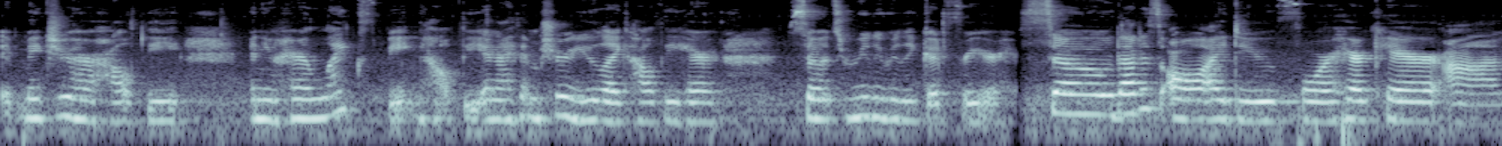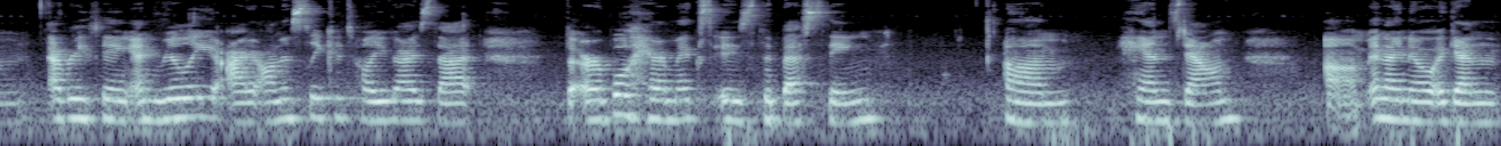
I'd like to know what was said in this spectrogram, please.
it makes your hair healthy and your hair likes being healthy. And I'm sure you like healthy hair. So it's really, really good for your hair. So that is all I do for hair care, um, everything. And really, I honestly could tell you guys that the herbal hair mix is the best thing um, hands down. Um, and I know, again,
